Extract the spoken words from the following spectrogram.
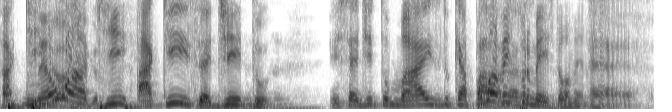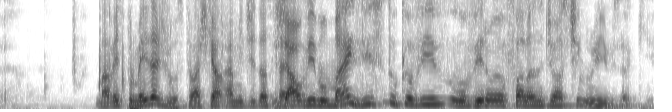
Aqui, não aqui. Aqui isso é dito. Isso é dito mais do que a palavra. Uma vez por mês, pelo menos. É. Uma vez por mês é justo. Eu acho que é a medida certa. Já ouvimos mais isso do que ouvi, ouviram eu falando de Austin Reeves aqui.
